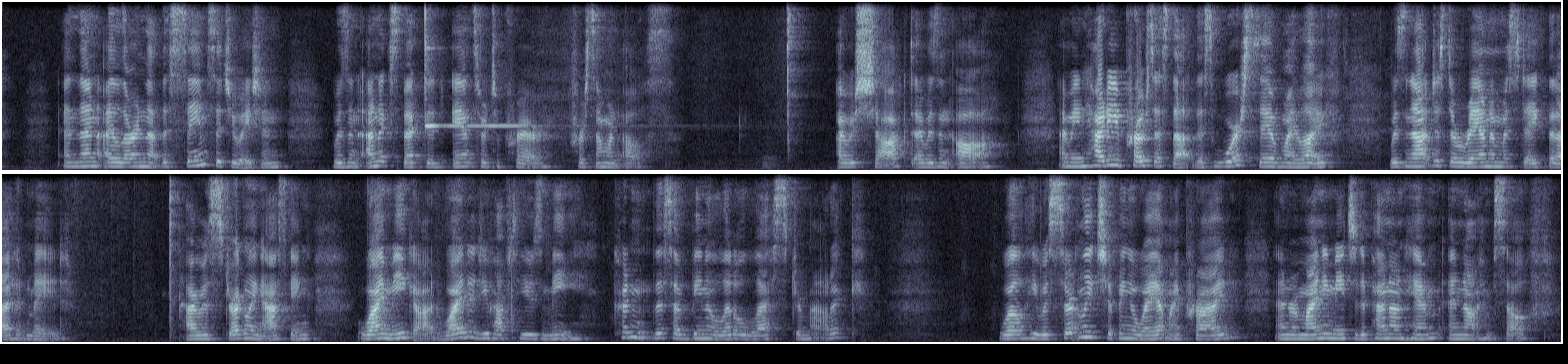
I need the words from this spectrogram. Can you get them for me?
And then I learned that the same situation was an unexpected answer to prayer for someone else. I was shocked. I was in awe. I mean, how do you process that? This worst day of my life was not just a random mistake that I had made. I was struggling asking, Why me, God? Why did you have to use me? Couldn't this have been a little less dramatic? Well, he was certainly chipping away at my pride and reminding me to depend on him and not himself.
